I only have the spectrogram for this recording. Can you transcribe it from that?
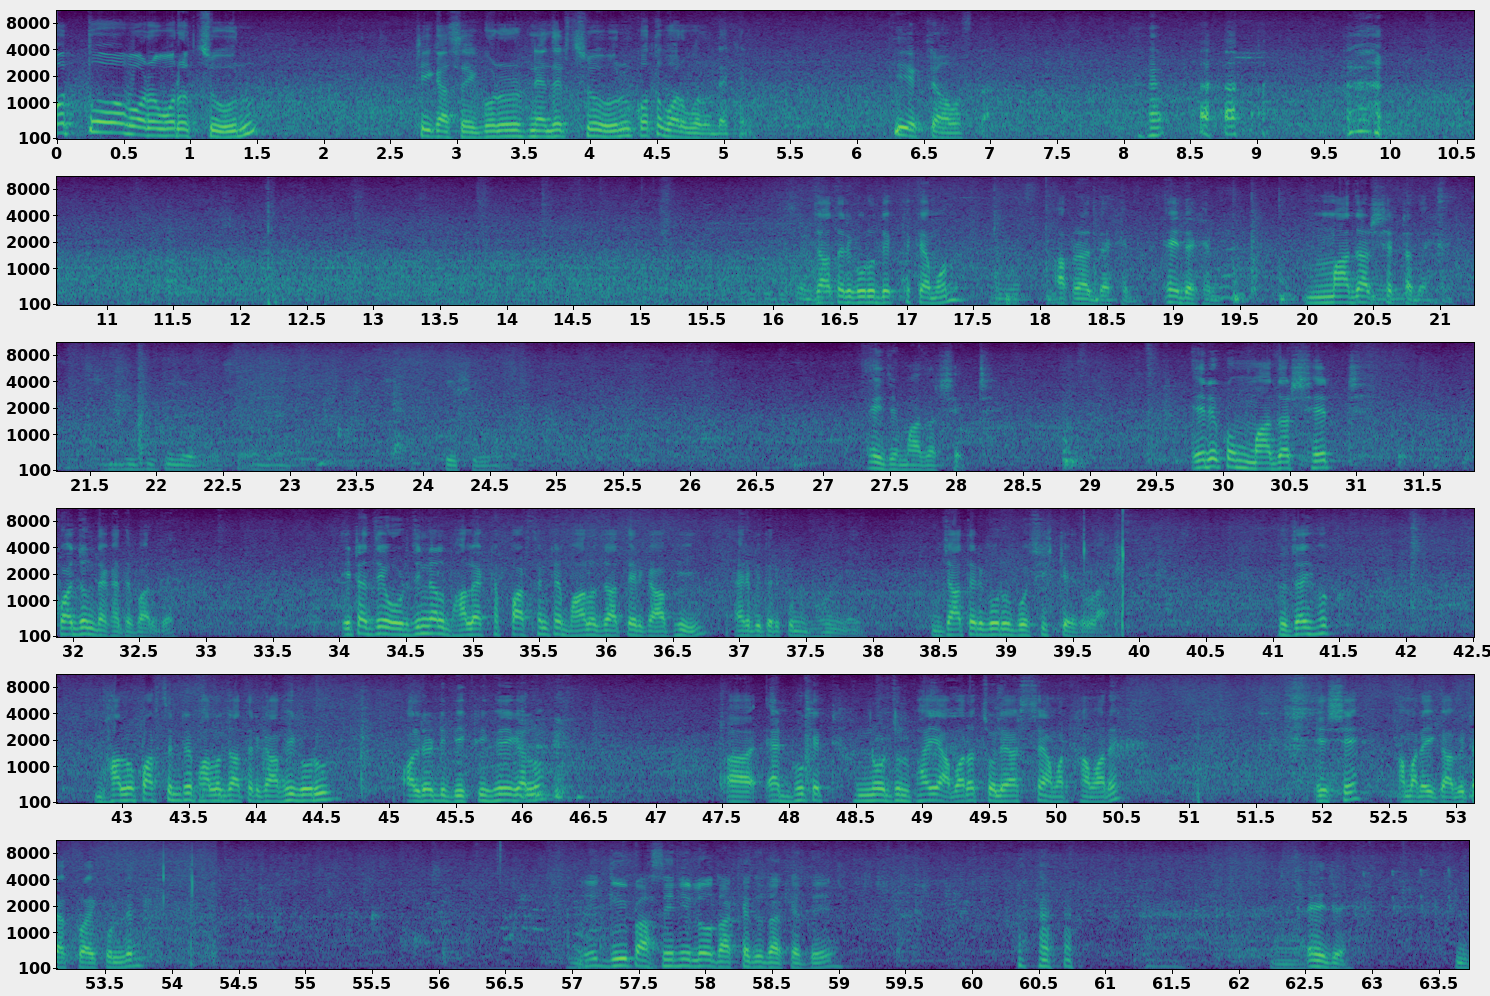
কত বড় বড় চুল? ঠিক আছে, গরুর নেদের চুল কত বড় বড় দেখেন। কি একটা অবস্থা। জাতের গরু দেখতে কেমন? আপনারা দেখেন। এই দেখেন মাজার সেটটা দেখেন। এই যে মাজার সেট এরকম মাজার সেট কয়জন দেখাতে পারবে? এটা যে অরিজিনাল ভালো একটা পার্সেন্টের ভালো জাতের গাভী, এর ভিতরে কোনো ভুল নেই। জাতের গরুর বৈশিষ্ট্য এগুলা। তো যাই হোক, ভালো পার্সেন্টের ভালো জাতের গাভী গরু অলরেডি বিক্রি হয়ে গেল। অ্যাডভোকেট নজরুল ভাই আবারও চলে আসছে আমার খামারে। এসে আমার এই গাভীটা ক্রয় করলেন। দুই পাশে নিল ধাক্কাতে ধাক্কাতে এই যে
